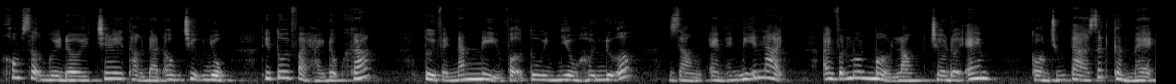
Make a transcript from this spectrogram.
không sợ người đời chê thằng đàn ông chịu nhục, thì tôi phải hành động khác. Tôi phải năn nỉ vợ tôi nhiều hơn nữa, rằng em hãy nghĩ lại, anh vẫn luôn mở lòng chờ đợi em, còn chúng ta rất cần mẹ.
